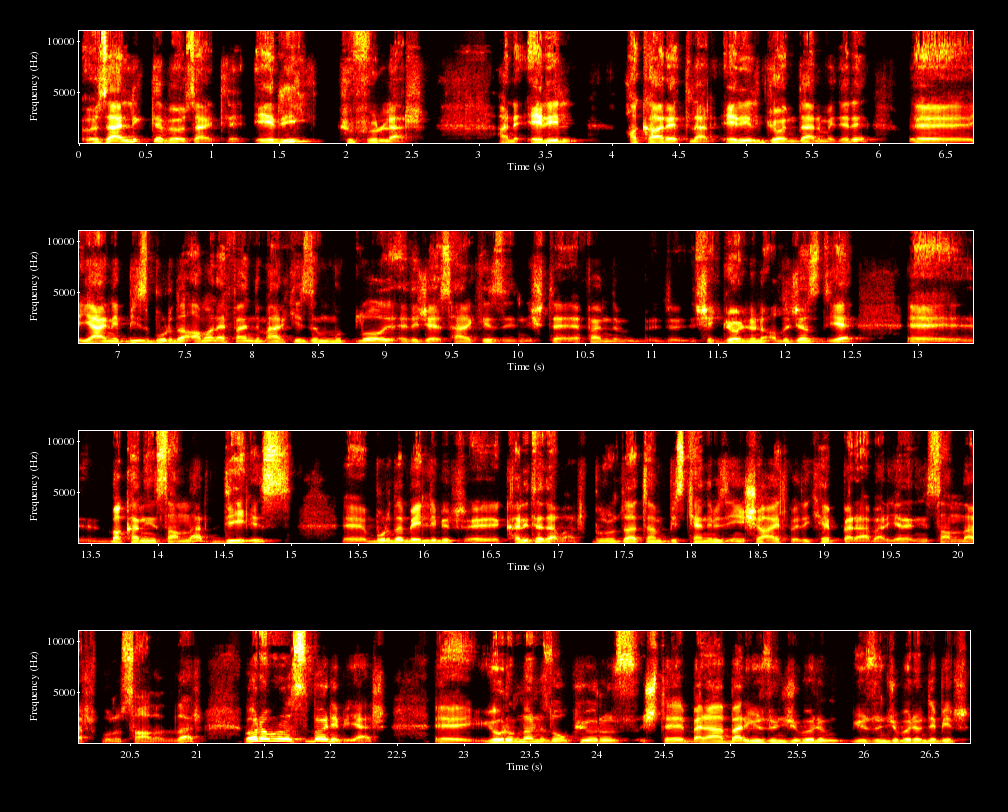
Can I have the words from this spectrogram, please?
özellikle ve özellikle eril küfürler. Hani eril hakaretler, eril göndermeleri e, yani biz burada aman efendim herkesin mutlu edeceğiz, herkesin işte efendim şey gönlünü alacağız diye e, bakan insanlar değiliz. Burada belli bir kalite de var. Bunu zaten biz kendimiz inşa etmedik. Hep beraber gelen insanlar bunu sağladılar. Orada burası böyle bir yer. Yorumlarınızı okuyoruz. İşte beraber 100. bölüm 100. bölümde bir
